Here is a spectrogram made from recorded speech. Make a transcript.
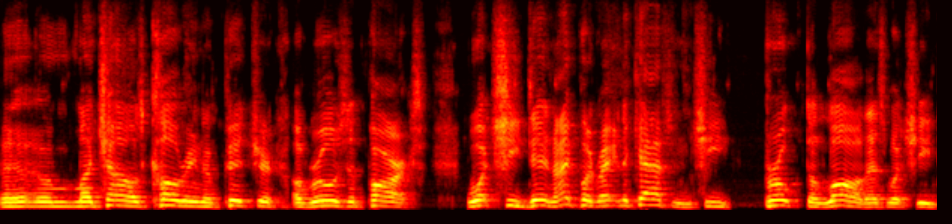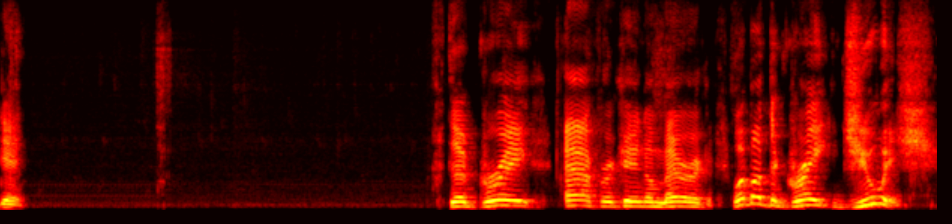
uh, my child's coloring a picture of Rosa Parks, what she did. And I put right in the caption, she broke the law. That's what she did. The great African American. What about the great Jewish?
